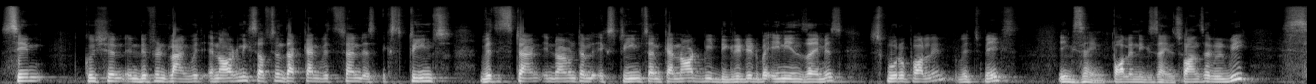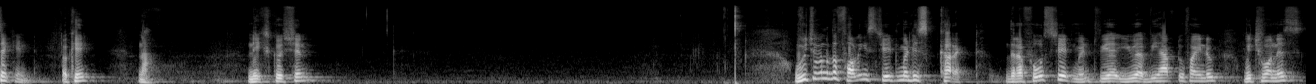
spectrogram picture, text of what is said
Same question in different language. An organic substance that can withstand extremes, withstand environmental extremes and cannot be degraded by any enzyme is sporopollenin which makes exine, pollen exine. So answer will be second. Okay. Now, next question. Which one of the following statement is correct? There are four statements. We, have, have, we have to find out which one is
